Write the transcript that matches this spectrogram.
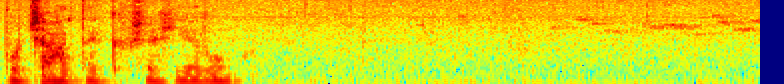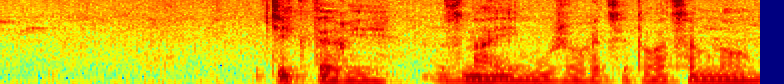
počátek všech jevů. Ti, kteří znají, můžou recitovat se mnou.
